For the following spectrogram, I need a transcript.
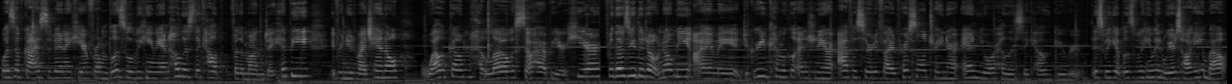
What's up guys, Savannah here from Blissful Bohemian Holistic Health for the Modern Day Hippie. If you're new to my channel, welcome, hello, so happy you're here. For those of you that don't know me, I am a degreed chemical engineer, AFA certified personal trainer, and your holistic health guru. This week at Blissful Bohemian, we are talking about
